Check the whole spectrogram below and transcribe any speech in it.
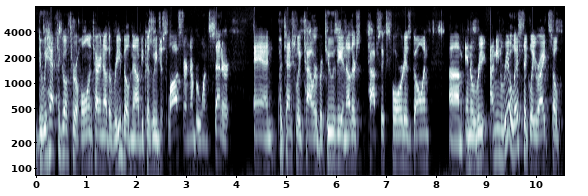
do we have to go through a whole entire another rebuild now because we just lost our number one center and potentially Tyler Bertuzzi, another top six forward, is going. Um, and re- I mean, realistically, right? So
